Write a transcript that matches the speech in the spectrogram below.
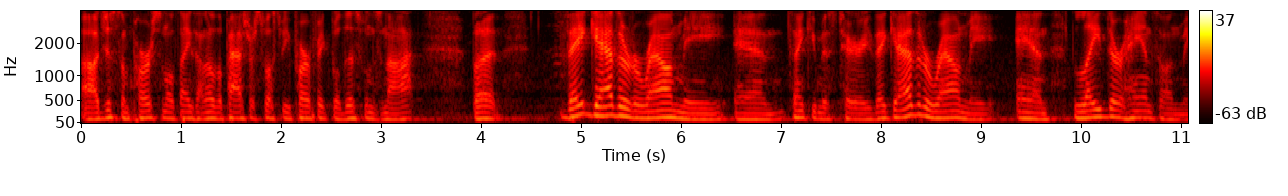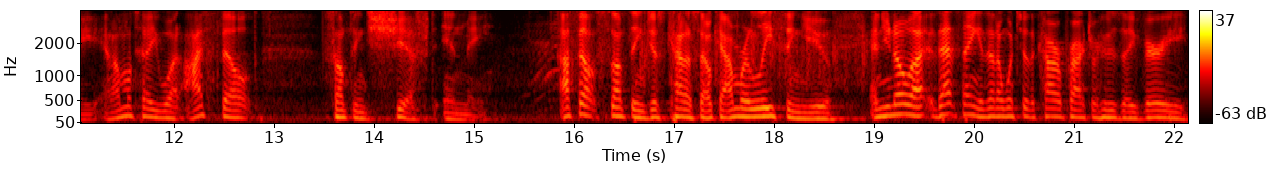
uh, just some personal things. I know the pastor's supposed to be perfect, but this one's not. But they gathered around me, and thank you, Miss Terry. They gathered around me and laid their hands on me, and I'm gonna tell you what I felt something shift in me I felt something just kind of say, okay, I'm releasing you. And you know, I, that thing, and then I went to the chiropractor who's a very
